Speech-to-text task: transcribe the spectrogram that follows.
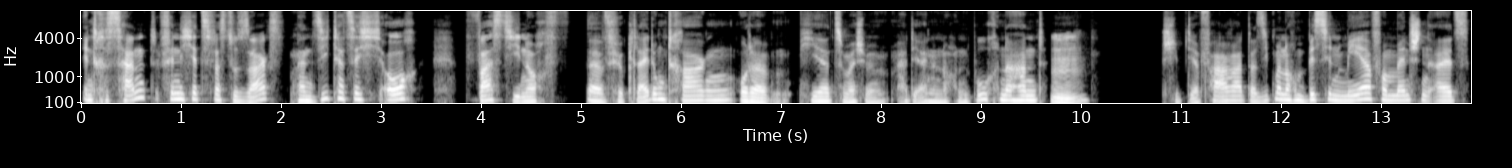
Interessant finde ich jetzt, was du sagst. Man sieht tatsächlich auch, was die noch äh, für Kleidung tragen. Oder hier zum Beispiel hat die eine noch ein Buch in der Hand, Mhm. Schiebt ihr Fahrrad. Da sieht man noch ein bisschen mehr vom Menschen als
